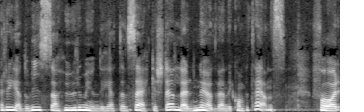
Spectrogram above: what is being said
redovisa hur myndigheten säkerställer nödvändig kompetens för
